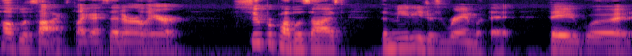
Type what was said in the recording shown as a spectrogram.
publicized, like I said earlier. Super publicized. The media just ran with it. They would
